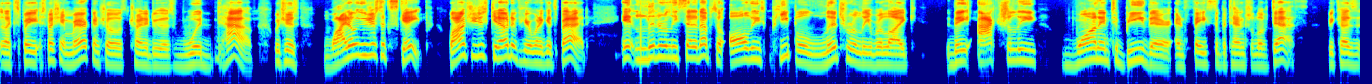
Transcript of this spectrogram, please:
like especially American shows, trying to do this would have, which is why don't you just escape? Why don't you just get out of here when it gets bad? It literally set it up so all these people literally were like they actually wanted to be there and face the potential of death because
